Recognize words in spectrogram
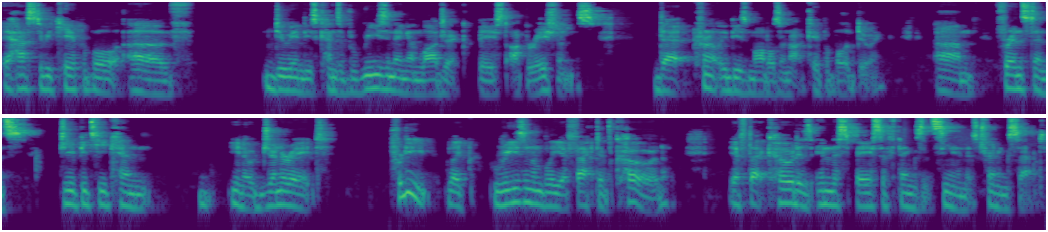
it has to be capable of doing these kinds of reasoning and logic based operations that currently these models are not capable of doing. Um, for instance, GPT can, you know, generate pretty like reasonably effective code if that code is in the space of things it's seen in its training set.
